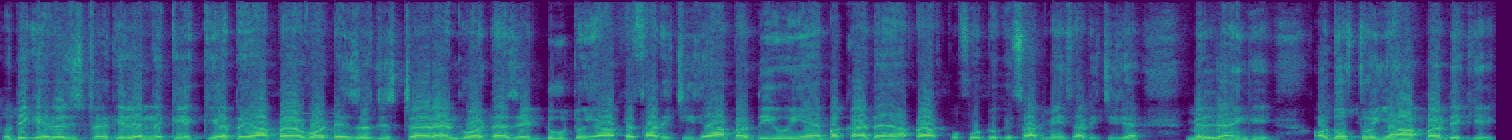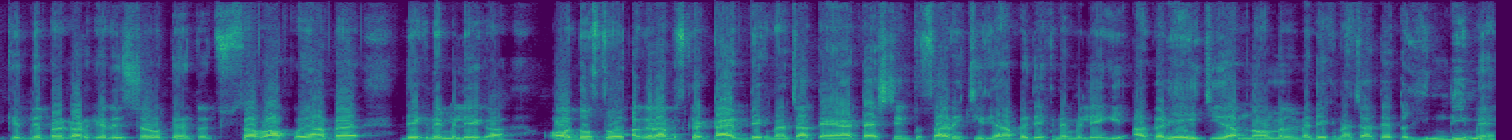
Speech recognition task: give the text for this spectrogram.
तो देखिए रजिस्टर के लिए हमने क्लिक किया तो यहाँ पर what is register and what does it do तो यहाँ पर सारी चीज़ें यहाँ पर दी हुई हैं। बकायदा यहाँ पर आपको फ़ोटो के साथ में ये सारी चीज़ें मिल जाएँगी। और दोस्तों, यहाँ पर देखिए, कितने प्रकार के रजिस्टर होते हैं तो सब आपको यहाँ पर देखने मिलेगा। और दोस्तों, अगर आप इसका टाइप देखना चाहते हैं टेस्टिंग तो सारी चीज़ें यहाँ पे देखने मिलेंगी। अगर यही चीज़ आप नॉर्मल में देखना चाहते हैं तो हिंदी में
